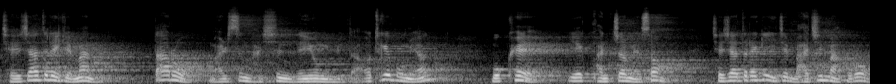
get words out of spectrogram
제자들에게만 따로 말씀하신 내용입니다. 어떻게 보면 목회의 관점에서 제자들에게 이제 마지막으로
